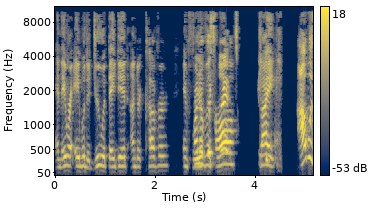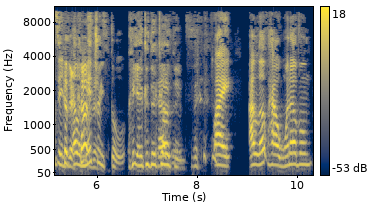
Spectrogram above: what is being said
and they were able to do what they did undercover in front Real of us good all. Like I was in elementary cousins. school, yeah, because they're cousins. Cousins. Like I love how one of them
